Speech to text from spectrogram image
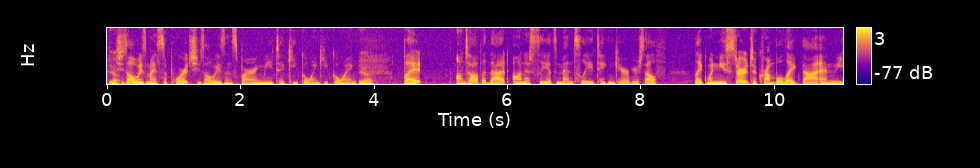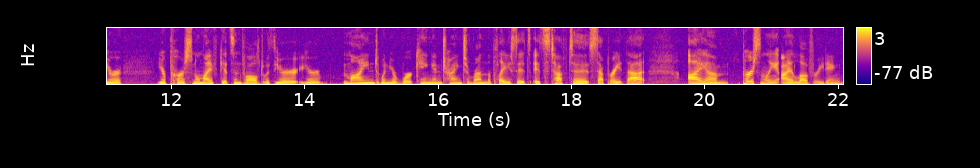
Yeah. She's always my support. She's always inspiring me to keep going, keep going. Yeah, But on top of that, honestly, it's mentally taking care of yourself. Like when you start to crumble like that and your your personal life gets involved with your your mind when you're working and trying to run the place. It's it's tough to separate that. I um personally I love reading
